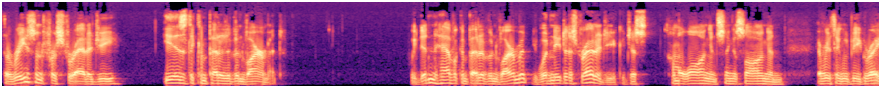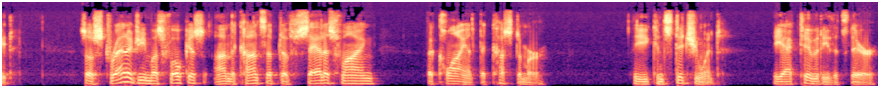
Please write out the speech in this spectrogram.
the reason for strategy is the competitive environment. If we didn't have a competitive environment, you wouldn't need a strategy. You could just hum along and sing a song and everything would be great. So strategy must focus on the concept of satisfying the client, the customer, the constituent, the activity that's there,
